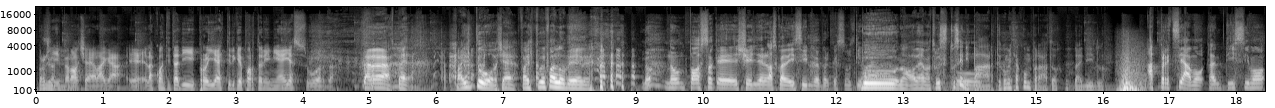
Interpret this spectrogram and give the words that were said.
Però ha Sì, però c'è, raga, eh, la quantità di proiettili che portano i miei è assurda. Aspetta. Fai il tuo, cioè, fai il tuo e fallo bene. No, non posso che scegliere la squadra di Silve per quest'ultima. Buh, no, vabbè, ma tu, tu sei di parte, come ti ha comprato? Dai, dillo. Apprezziamo tantissimo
